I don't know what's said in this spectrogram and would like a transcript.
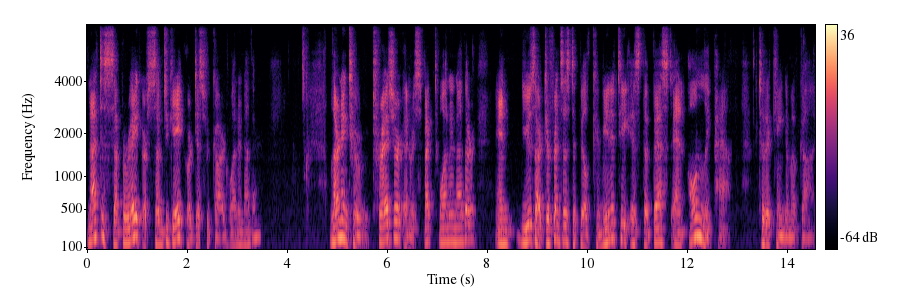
not to separate or subjugate or disregard one another. Learning to treasure and respect one another and use our differences to build community is the best and only path to the kingdom of God.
